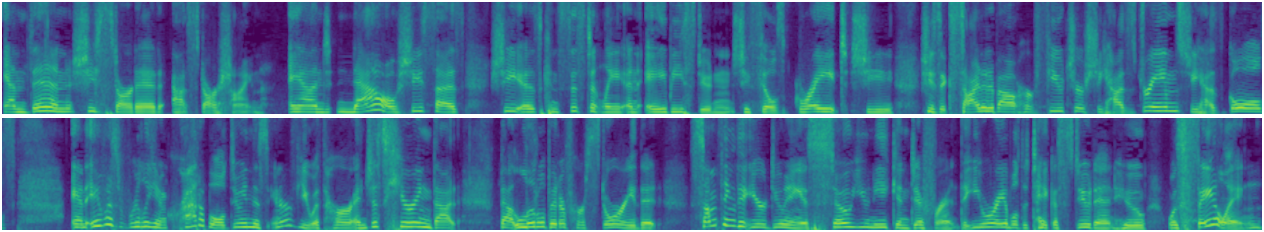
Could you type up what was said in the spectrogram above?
And then she started at Starshine. And now she says she is consistently an AB student. She feels great. She, she's excited about her future. She has dreams. She has goals. And it was really incredible doing this interview with her and just hearing that, that little bit of her story that something that you're doing is so unique and different that you were able to take a student who was failing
